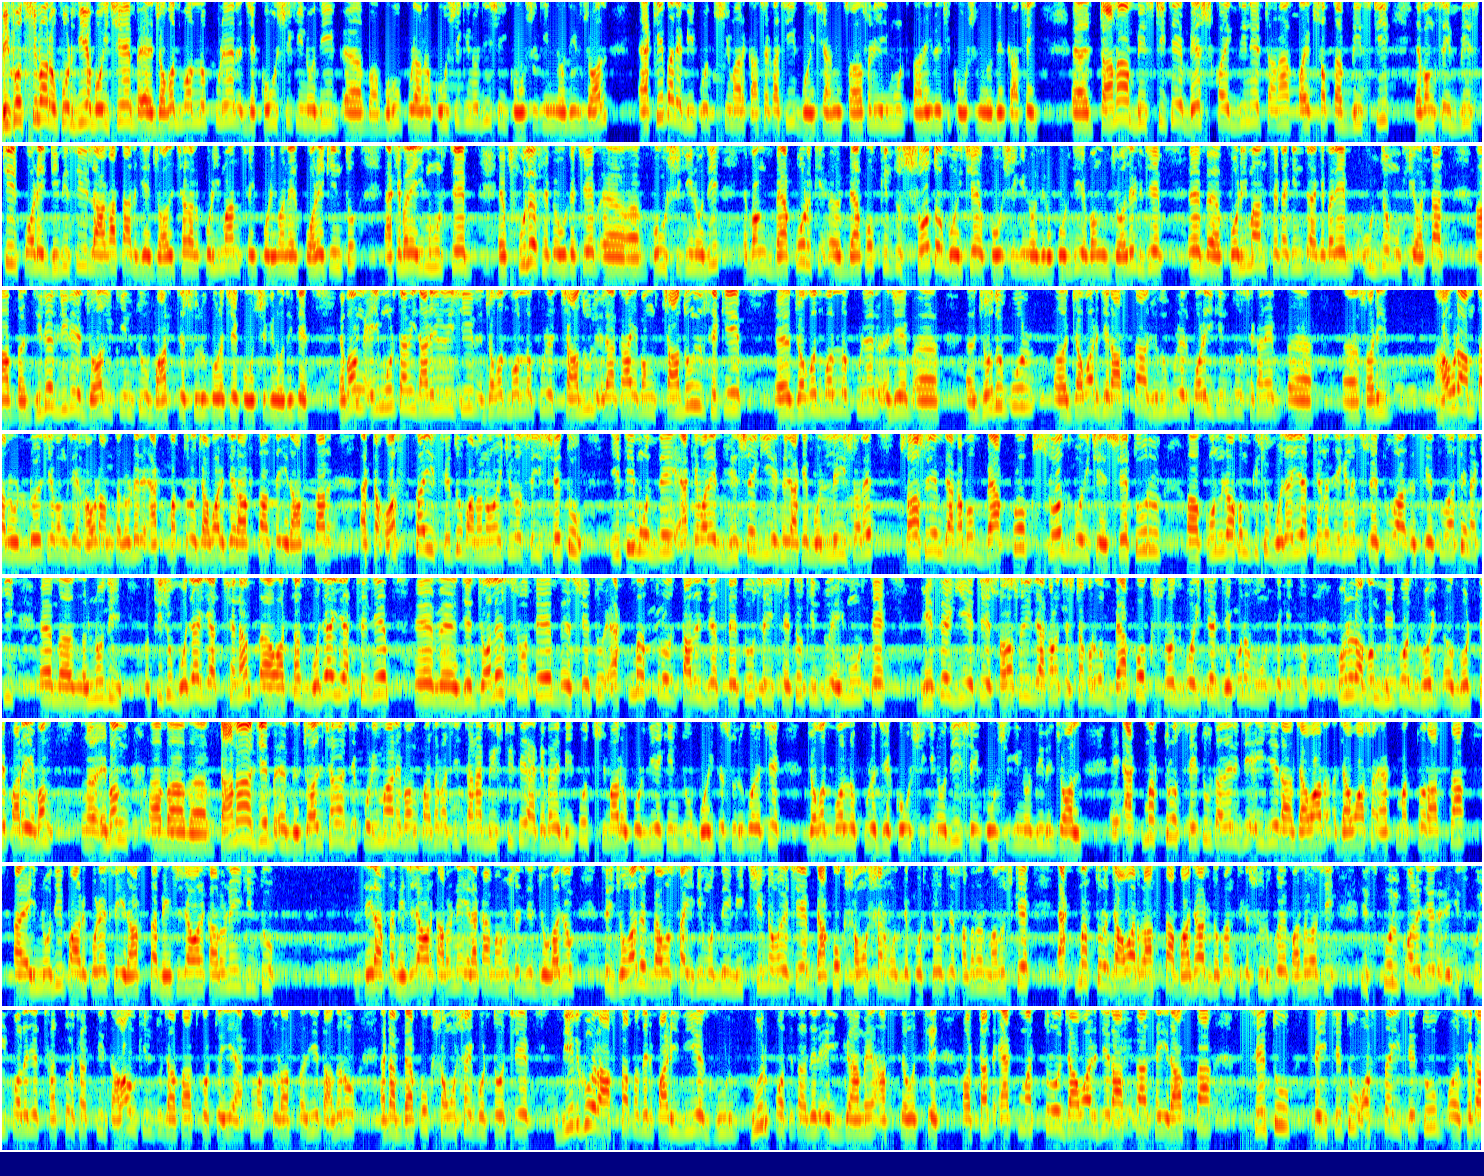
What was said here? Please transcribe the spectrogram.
বিপদসীমার ওপর দিয়ে বইছে জগৎবল্লভপুরের যে কৌশিকী নদী বহু পুরানো কৌশিকী নদী, সেই কৌশিকী নদীর জল একেবারে বিপদসীমার কাছাকাছি বইছে। আমি সরাসরি এই মুহূর্তে দাঁড়িয়ে রয়েছি কৌশিকী নদীর কাছেই। টানা বৃষ্টিতে বেশ কয়েকদিনের টানা কয়েক সপ্তাহ বৃষ্টি এবং সেই বৃষ্টির পরে ডিবিসির লাগাতার যে জল ছাড়ার পরিমাণ, সেই পরিমাণের পরে কিন্তু একেবারে এই মুহূর্তে ফুলে ফেপে উঠেছে কৌশিকী নদী এবং ব্যাপক ব্যাপক কিন্তু স্রোতও বইছে কৌশিকী নদীর উপর দিয়ে এবং জলের যে পরিমাণ, সেটা কিন্তু একেবারে ঊর্ধ্বমুখী অর্থাৎ ধীরে ধীরে জল কিন্তু বাড়তে শুরু করেছে কৌশিকী নদীতে। এবং এই মুহূর্তে আমি দাঁড়িয়ে রয়েছি জগৎবল্লভপুরের চাঁদুল এলাকা এবং চাঁদুল থেকে জগৎবল্লভপুরের, যে যদুপুর যাওয়ার যে রাস্তা, যদুপুরের পরেই কিন্তু সেখানে সরি হাওড়া আমতা রোড রয়েছে এবং সেই হাওড়া আমতা রোডের একমাত্র যাওয়ার যে রাস্তা, সেই রাস্তার একটা অস্থায়ী সেতু বানানো হয়েছিল। সেই সেতু ইতিমধ্যে একেবারে ভেসে গিয়েছে যাকে বললেই চলে। সরাসরি আমি দেখাবো ব্যাপক স্রোত বইছে। সেতুর কোনো রকম কিছু বোঝাই যাচ্ছে না যে এখানে সেতু সেতু আছে নাকি নদী, কিছু বোঝাই যাচ্ছে না। অর্থাৎ বোঝাই যাচ্ছে যে যে জলের স্রোতে সেতু একমাত্র তাদের যে সেতু, সেই সেতু কিন্তু এই মুহূর্তে ভেসে গিয়েছে। সরাসরি দেখানোর চেষ্টা করব। ব্যাপক স্রোত বইছে। যে কোনো মুহূর্তে কিন্তু কোনো রকম বিপদ ঘটতে পারে এবং এবং টানা যে জল ছাড়া যে পরিমাণ এবং পাশাপাশি টানা বৃষ্টিতে একেবারে বিপদ সীমার উপর দিয়ে কিন্তু বইতে শুরু করেছে জগৎবল্লভপুরে যে কৌশিকী নদী, সেই কৌশিকী নদীর জল। একমাত্র সেতু তাদের যে, এই যে যাওয়ার, যাওয়া আসার একমাত্র রাস্তা এই নদী পার করে সেই রাস্তা ভেসে যাওয়ার কারণেই কিন্তু সেই রাস্তা ভেসে যাওয়ার কারণে এলাকার মানুষের যে যোগাযোগ, সেই যোগাযোগ ব্যবস্থা ইতিমধ্যেই বিচ্ছিন্ন হয়েছে। ব্যাপক সমস্যার মধ্যে পড়তে হচ্ছে সাধারণ মানুষকে। একমাত্র যাওয়ার রাস্তা বাজার দোকান থেকে শুরু করে পাশাপাশি স্কুল কলেজের স্কুল কলেজের ছাত্রছাত্রী তারাও কিন্তু যাতায়াত করতো এই একমাত্র রাস্তা দিয়ে। তাদেরও একটা ব্যাপক সমস্যায় পড়তে হচ্ছে। দীর্ঘ রাস্তা তাদের পাড়ি দিয়ে ঘুর ঘুর পথে তাদের এই গ্রামে আসতে হচ্ছে। অর্থাৎ একমাত্র যাওয়ার যে রাস্তা, সেই রাস্তা সেতু, সেই সেতু অস্থায়ী সেতু, সেটা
